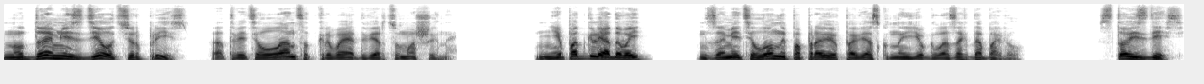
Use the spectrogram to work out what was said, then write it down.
«Ну дай мне сделать сюрприз», — ответил Ланс, открывая дверцу машины. «Не подглядывай», — заметил он и, поправив повязку на ее глазах, добавил. «Стой здесь».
